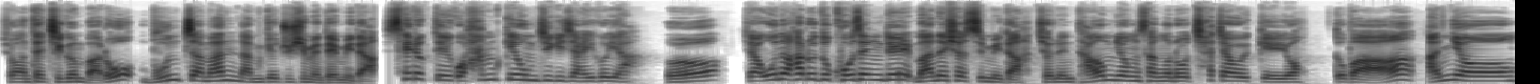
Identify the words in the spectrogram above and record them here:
저한테 지금 바로 문자만 남겨주시면 됩니다. 세력들과 함께 움직이자 이거야. 어? 자 오늘 하루도 고생들 많으셨습니다. 저는 다음 영상으로 찾아올게요. 또 봐. 안녕.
